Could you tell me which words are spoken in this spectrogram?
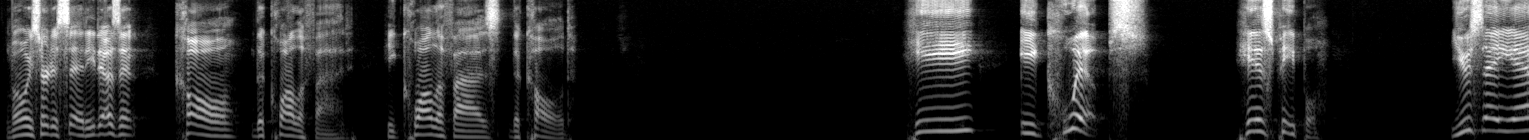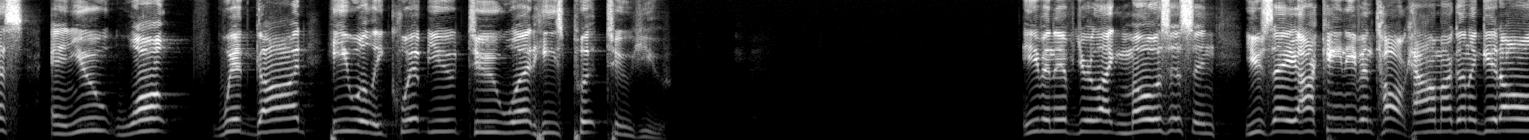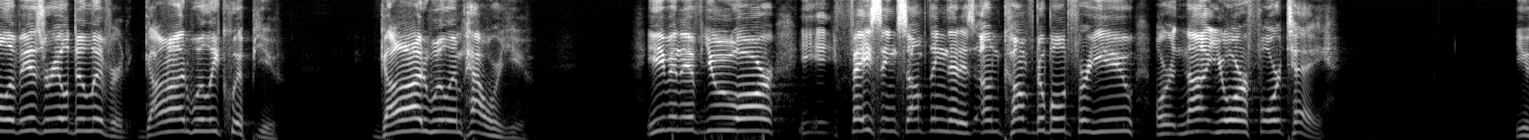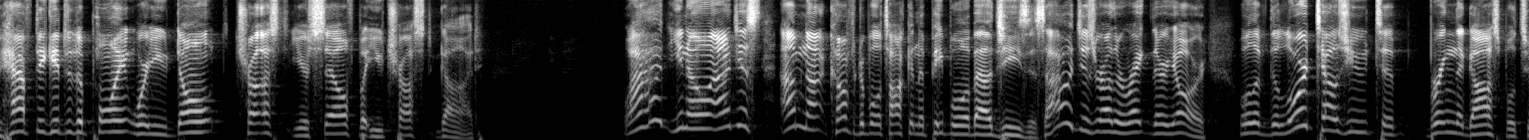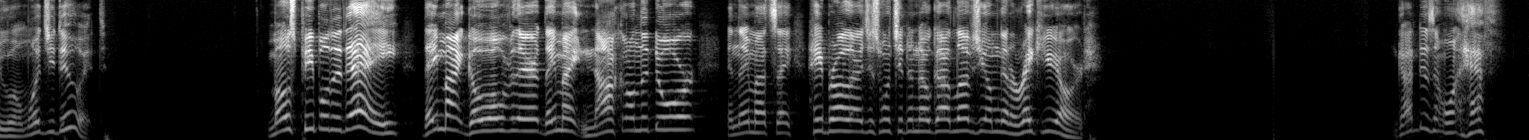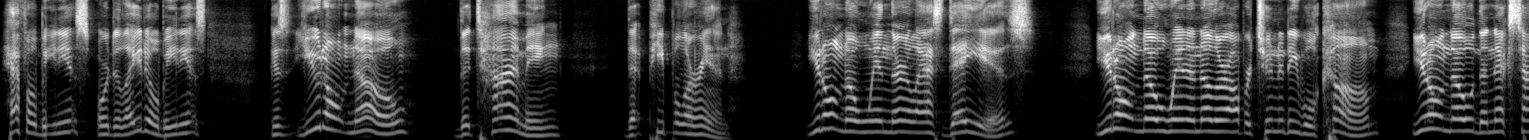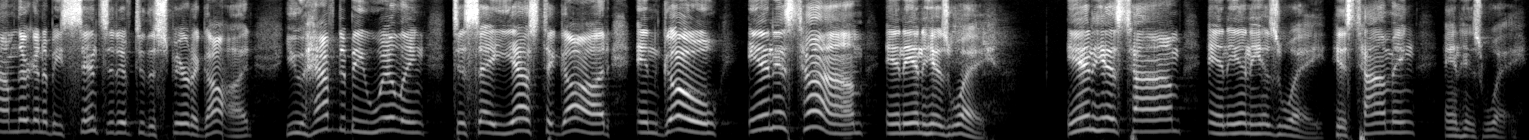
I've always heard it said, He doesn't call the qualified, He qualifies the called. He equips His people. You say yes and you walk with God, He will equip you to what He's put to you. Even if you're like Moses and you say, I can't even talk, how am I going to get all of Israel delivered? God will equip you, God will empower you. Even if you are facing something that is uncomfortable for you or not your forte, you have to get to the point where you don't trust yourself, but you trust God. Why? You know, I just, I'm not comfortable talking to people about Jesus. I would just rather rake their yard. Well, if the Lord tells you to bring the gospel to them, would you do it? Most people today, they might go over there, they might knock on the door, and they might say, Hey, brother, I just want you to know God loves you. I'm going to rake your yard. God doesn't want half, half obedience or delayed obedience because you don't know the timing that people are in. You don't know when their last day is. You don't know when another opportunity will come. You don't know the next time they're going to be sensitive to the Spirit of God. You have to be willing to say yes to God and go in His time and in His way. In His time and in His way. His timing and His way.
